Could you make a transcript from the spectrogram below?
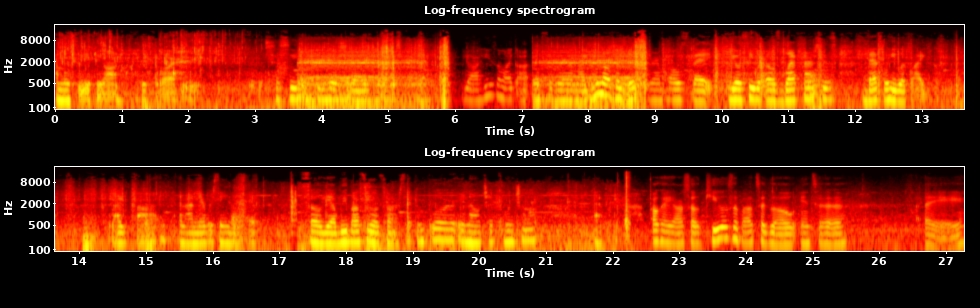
i'm gonna see if he on his floor to see if he's here today y'all he's like on instagram like you know the instagram posts that you'll see with those black nurses that's what he looked like like fine and i never seen that ever so yeah we about to go to our second floor and i'll check in with y'all after okay y'all so q is about to go into a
